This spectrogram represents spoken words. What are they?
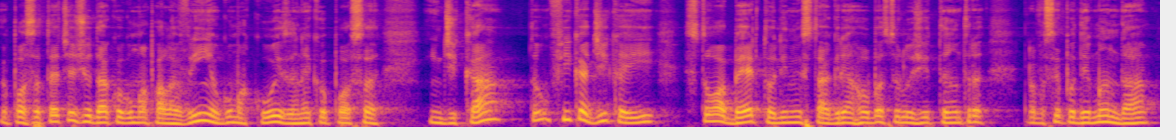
eu posso até te ajudar com alguma palavrinha, alguma coisa né, que eu possa indicar. Então fica a dica aí. Estou aberto ali no Instagram, astrologitantra, para você poder mandar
